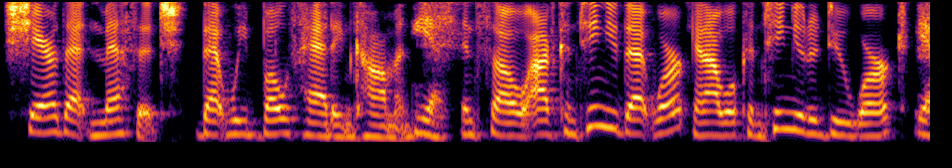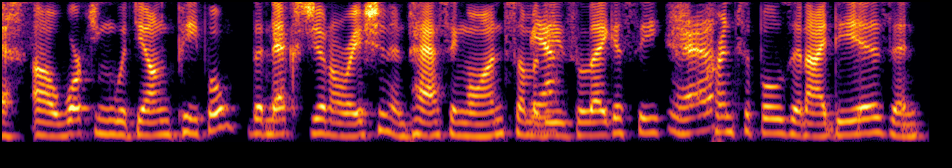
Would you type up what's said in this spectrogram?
share that message that we both had in common. Yes. And so I've continued that work and I will continue to do work yes. uh, working with young people, the next generation, and passing on some Yeah. of these legacy yeah. principles and ideas and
